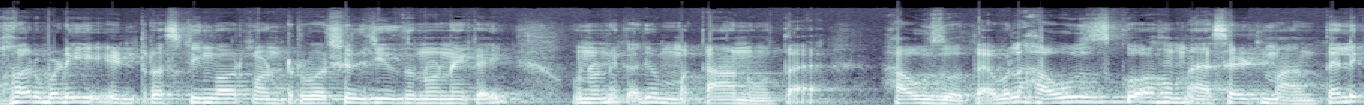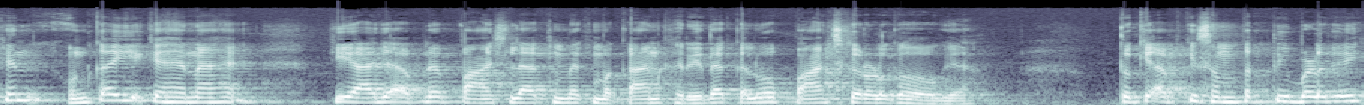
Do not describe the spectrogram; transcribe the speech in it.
और बड़ी इंटरेस्टिंग और कंट्रोवर्शियल चीज़ उन्होंने कही। उन्होंने कहा, जो मकान होता है हाउस होता है, बोला हाउस को हम एसेट मानते हैं, लेकिन उनका ये कहना है कि आज आपने पाँच लाख में एक मकान खरीदा, कल वो पाँच करोड़ का हो गया। तो क्या आपकी संपत्ति बढ़ गई?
